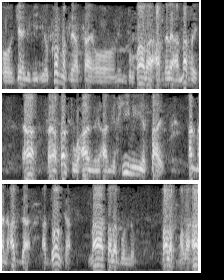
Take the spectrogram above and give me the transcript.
oo jahligii iyo kor naqdi adtahay oo nin dulqaada caqlile an naqdi a fayaqadtu waxaan aan yakiiniya dhahay ana alcabda addoonka laa talabun lo dalab ma laha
